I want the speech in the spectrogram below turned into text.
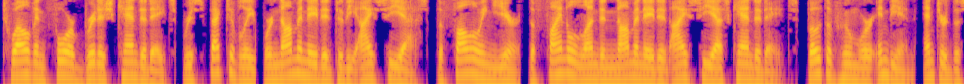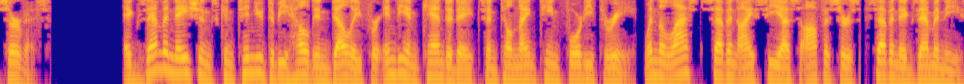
12 and 4 British candidates, respectively, were nominated to the ICS. The following year, the final London nominated ICS candidates, both of whom were Indian, entered the service. Examinations continued to be held in Delhi for Indian candidates until 1943, when the last seven ICS officers seven examinees,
